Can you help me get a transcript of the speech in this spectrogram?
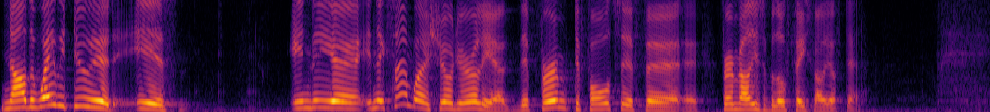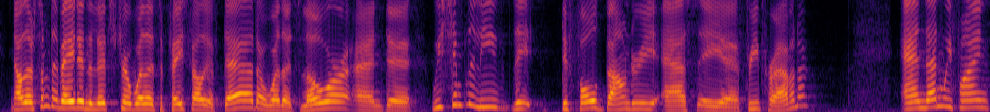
Now, the way we do it is, in the, uh, in the example I showed you earlier, the firm defaults if uh, uh, firm values are below face value of debt. Now, there's some debate in the literature whether it's a face value of debt or whether it's lower, and uh, we simply leave the default boundary as a uh, free parameter. And then we find,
